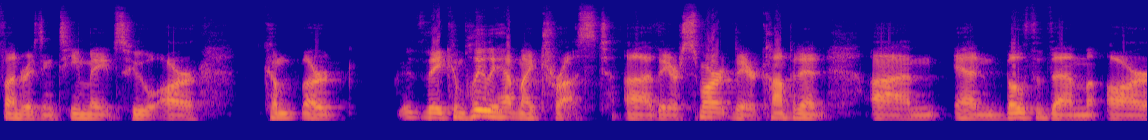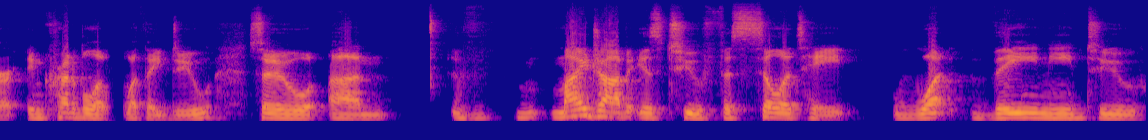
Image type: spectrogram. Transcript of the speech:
fundraising teammates who are com- are they completely have my trust. Uh, they are smart, they are competent, um, and both of them are incredible at what they do. So um, th- my job is to facilitate what they need to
